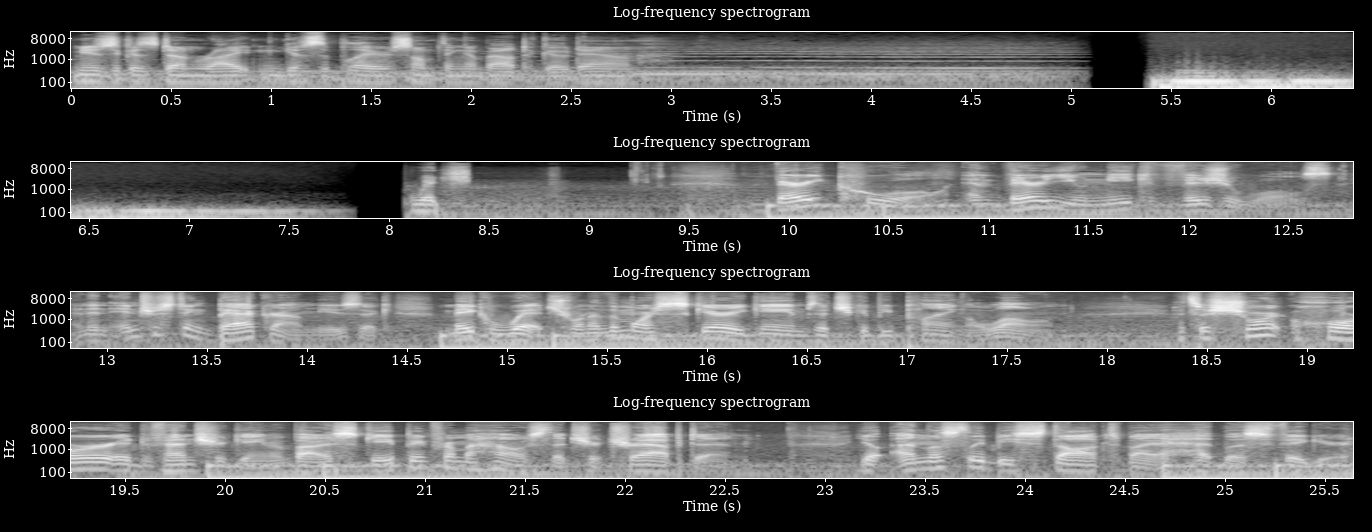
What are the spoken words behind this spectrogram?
Music is done right and gives the player something about to go down. Which Very cool and very unique visuals and an interesting background music make Witch one of the more scary games that you could be playing alone. It's a short horror adventure game about escaping from a house that you're trapped in. You'll endlessly be stalked by a headless figure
